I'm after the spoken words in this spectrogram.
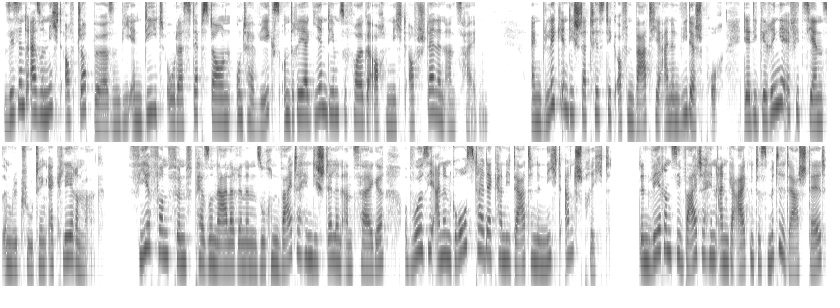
Sie sind also nicht auf Jobbörsen wie Indeed oder Stepstone unterwegs und reagieren demzufolge auch nicht auf Stellenanzeigen. Ein Blick in die Statistik offenbart hier einen Widerspruch, der die geringe Effizienz im Recruiting erklären mag. Vier von fünf Personalerinnen suchen weiterhin die Stellenanzeige, obwohl sie einen Großteil der Kandidatinnen nicht anspricht. Denn während sie weiterhin ein geeignetes Mittel darstellt,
